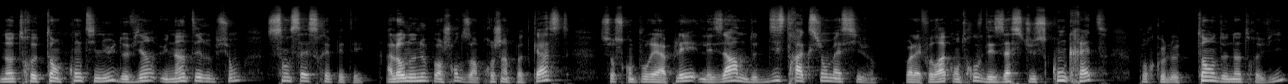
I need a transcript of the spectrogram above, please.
Notre temps continu devient une interruption sans cesse répétée. Alors nous nous pencherons dans un prochain podcast sur ce qu'on pourrait appeler les armes de distraction massive. Voilà, il faudra qu'on trouve des astuces concrètes pour que le temps de notre vie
